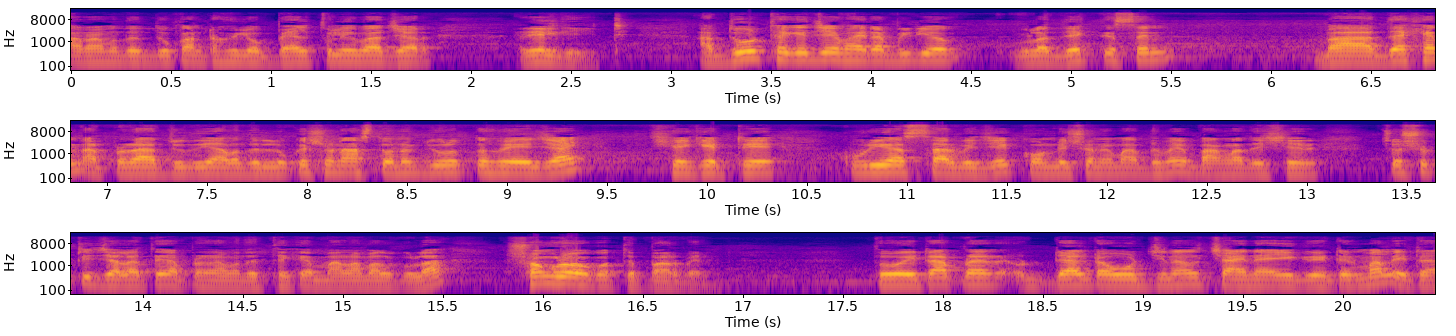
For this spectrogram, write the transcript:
আর আমাদের দোকানটা হইল বেলতলি বাজার রেলগেট। আর দূর থেকে যে ভাইরা ভিডিওগুলো দেখতেছেন বা দেখেন, আপনারা যদি আমাদের লোকেশনে আসতে অনেক দূরত্ব হয়ে যায়, সেই ক্ষেত্রে কুরিয়ার সার্ভিসে কন্ডিশনের মাধ্যমে বাংলাদেশের চৌষট্টি জেলাতে আপনারা আমাদের থেকে মালামালগুলা সংগ্রহ করতে পারবেন। তো এটা আপনার ডেল্টা অরিজিনাল চায়না এ গ্রেটের মাল, এটা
